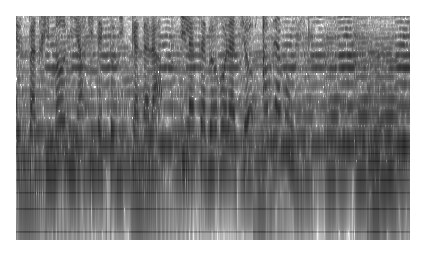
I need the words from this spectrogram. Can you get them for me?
El patrimoni arquitectònic català i la seva relació amb la música.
